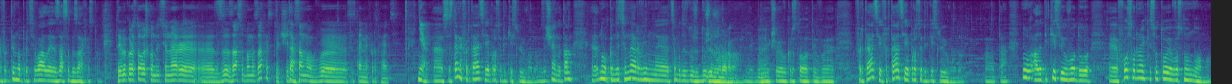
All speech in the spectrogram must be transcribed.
ефективно працювали засоби захисту. Ти використовуєш кондиціонери з засобами захисту чи так, Так. само в системі фортифікації? Ні, е, в системі фертигації я просто підкислюю воду. Звичайно, там е, ну, кондиціонер він е, це буде дуже дуже, Дуже дорого. дорого. Якби, Мгм. Якщо його використовувати в фертигації, в я просто підкислюю воду. Та. Ну, але підкислюю воду фосфорною кислотою в основному.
